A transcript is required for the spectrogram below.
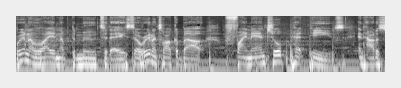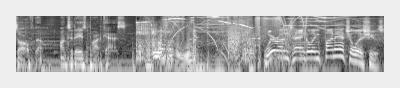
We're going to lighten up the mood today. So, we're going to talk about financial pet peeves and how to solve them on today's podcast. We're untangling financial issues.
